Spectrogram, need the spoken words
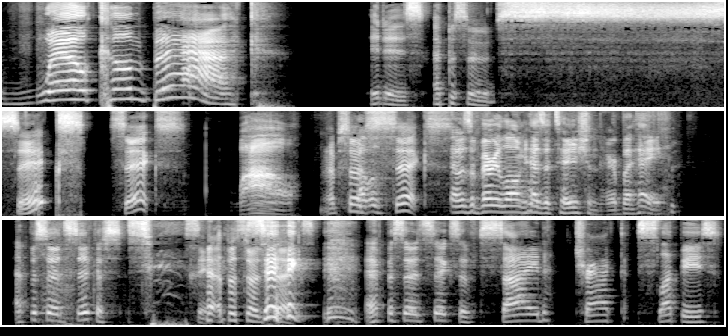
Welcome back. It is episode six. Six. Wow, Episode That was- six. that was a very long hesitation there, but hey, episode six of six. Episode six. Episode six of sidetracked sleppies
